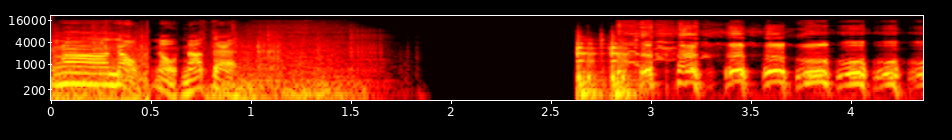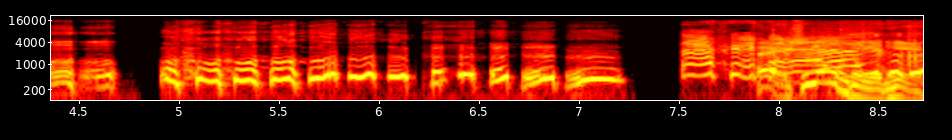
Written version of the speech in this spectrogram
Uh, no, no, not that. Hey, it's lonely in here.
